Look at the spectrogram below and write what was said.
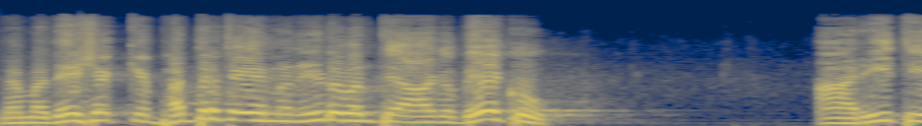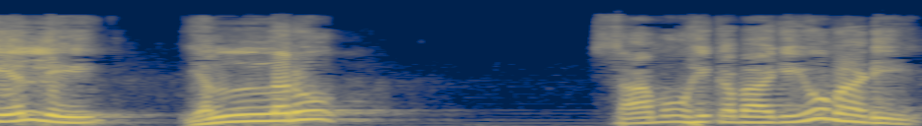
ನಮ್ಮ ದೇಶಕ್ಕೆ ಭದ್ರತೆಯನ್ನು ನೀಡುವಂತೆ ಆಗಬೇಕು. ಆ ರೀತಿಯಲ್ಲಿ ಎಲ್ಲರೂ ಸಾಮೂಹಿಕವಾಗಿಯೂ ಮಾಡಿ,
